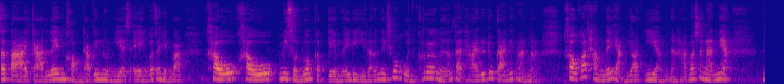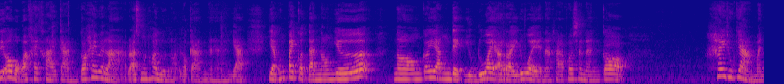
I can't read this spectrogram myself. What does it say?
สไตล์การเล่นของดาวินนูนเยสเองก็จะเห็นว่าเขาเขามีส่วนร่วมกับเกมได้ดี แล้วในช่วงอุ่นเครื่องหรือตั้งแต่ท้ายฤดูกาลที่ผ่านมา เขาก็ทำได้อย่างยอดเยี่ยมนะคะ เพราะฉะนั้นเนี่ยดิโอบอกว่าคล้ายๆกันก็ให้เวลารัสมุนทอยลุนหน่อยแล้วกันนะคะอย่าอย่าเพิ่งไปกดดันน้องเยอะ น้องก็ยังเด็กอยู่ด้วยอะไรด้วยนะคะ เพราะฉะนั้นก็ ให้ทุกอย่างมัน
